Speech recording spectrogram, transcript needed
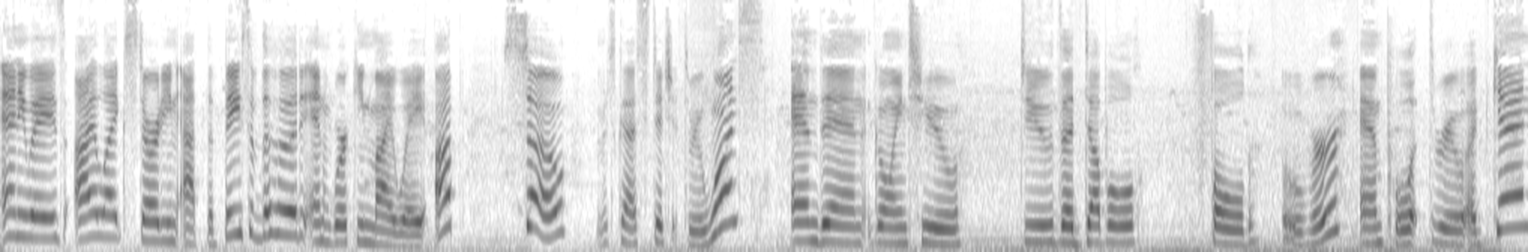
Anyways, I like starting at the base of the hood and working my way up. So, I'm just gonna stitch it through once and then going to do the double fold over and pull it through again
